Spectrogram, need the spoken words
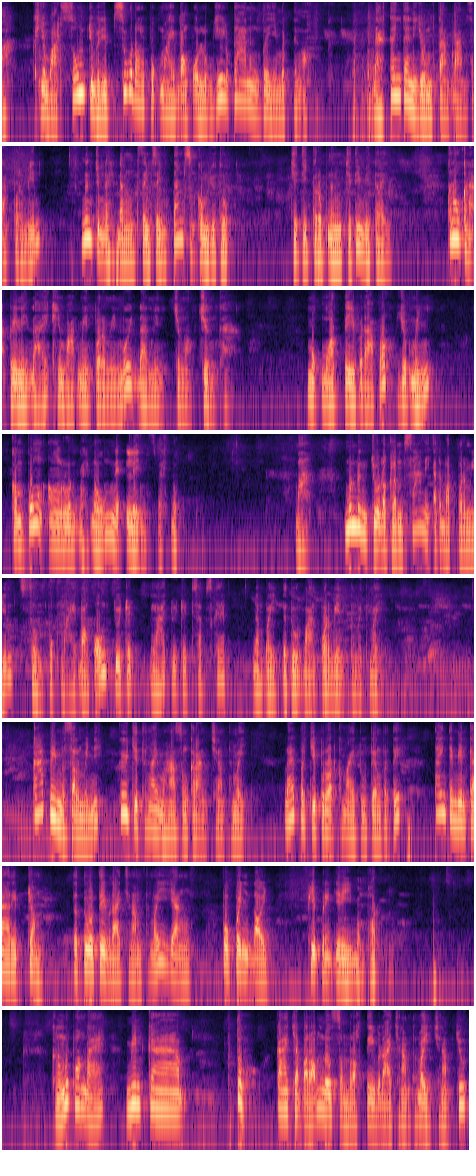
បាទខ្ញុំបាទសូមជម្រាបសួរដល់ពុកម៉ែបងប្អូនលោកយាយលោកតានិងប្រិយមិត្តទាំងអស់ដែលតែងតែនិយមតាមដានស្រាប់ព័ត៌មាននិងចំណេះដឹងផ្សេងៗតាមសង្គម YouTube ជាទីគោរពនិងជាទីមេត្រី ក្នុងគណៈពេលនេះដែរខ្ញុំបាទមានព័ត៌មានមួយដែលមានចំណងជើងថាមុខមាត់ទេវតាប្រុសយប់មិញកំពុងអង្រួនបេះដូងអ្នកលេង Facebook បាទ មុននឹងចូលដល់ខ្លឹមសារនៃអត្ថបទព័ត៌មានសូមពុកម៉ែបងប្អូនជួយចុច like ជួយចុច subscribe ដើម្បីទទួលបានព័ត៌មានថ្មីថ្មីៗកាលពីម្សិលមិញនេះគឺជាថ្ងៃមហាសង្ក្រាន្តឆ្នាំថ្មី ដែលប្រជាពលរដ្ឋខ្មែរទូទាំងប្រទេសតែងតែមានការរៀបចំទទួលទេវតាឆ្នាំថ្មីយ៉ាងពុះពេញដោយភាពរីករាយបំផុតក្នុងនោះផងដែរមានការផ្ទុះ ការចាប់អារម្មណ៍នៅសម្រស់ទេវតាឆ្នាំថ្មីឆ្នាំជូត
